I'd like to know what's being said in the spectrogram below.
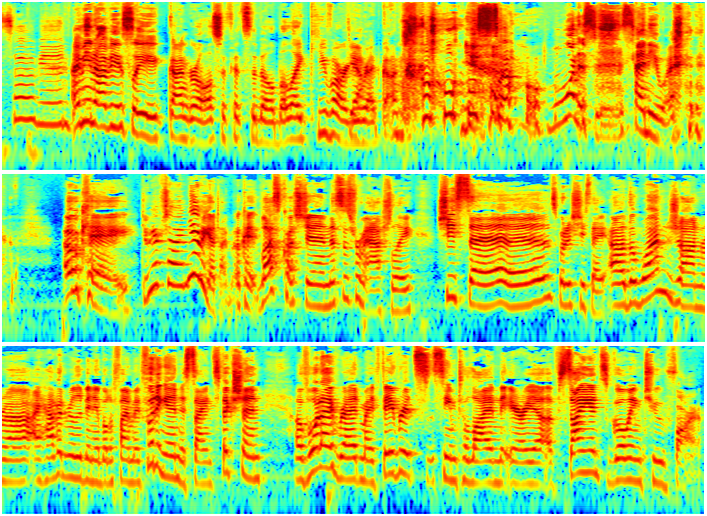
so good. I mean, obviously, Gone Girl also fits the bill, but like you've already yeah. read Gone Girl, yeah. so one assumes. Anyway. Okay. Do we have time? Yeah, we got time. Okay, last question. This is from Ashley. She says, what does she say? Uh, the one genre I haven't really been able to find my footing in is science fiction. Of what I read, my favorites seem to lie in the area of science going too far.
